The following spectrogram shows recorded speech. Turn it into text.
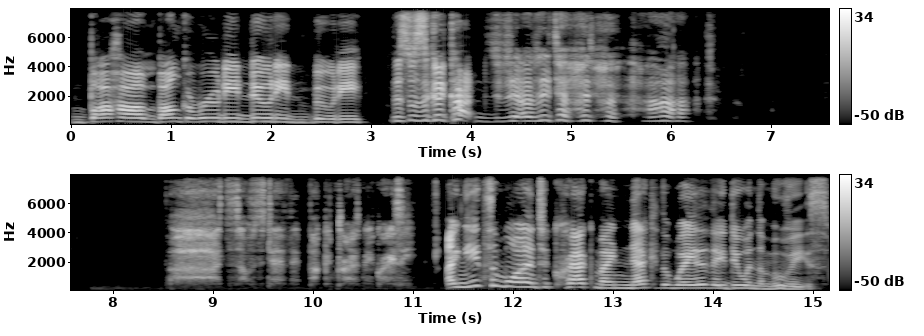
baha bunkaroody doody booty this was a good cut It's so stiff, it fucking drives me crazy. I need someone to crack my neck the way that they do in the movies.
